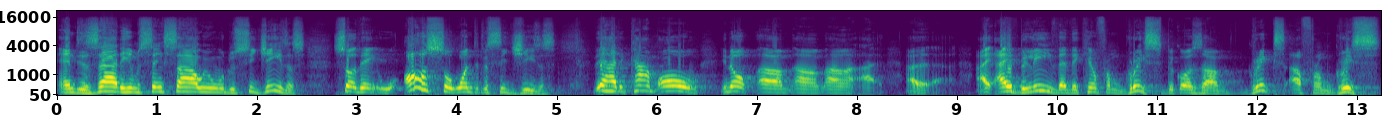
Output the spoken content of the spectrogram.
and desired him, saying, Sir, we would see Jesus. So they also wanted to see Jesus. They had come, oh, you know, um, um, uh, I, I, I believe that they came from Greece because um, Greeks are from Greece.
